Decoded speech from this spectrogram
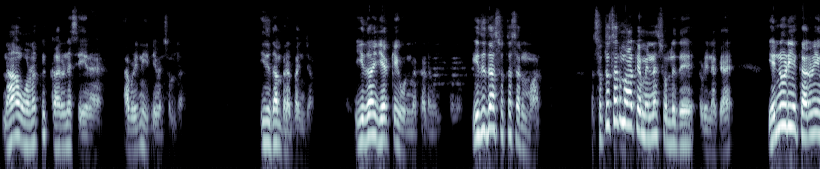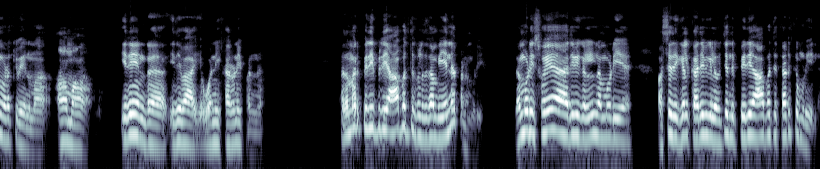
நான் உனக்கு கருணை செய்கிறேன் அப்படின்னு இறைவன் சொல்றார். இதுதான் பிரபஞ்சம். இதுதான் இயற்கை உண்மை கடவுள். இதுதான் சுத்த சன்மார்க்கம் சுத்த சன்மார்க்கம் என்ன சொல்லுது அப்படின்னாக்க என்னுடைய கருணை உனக்கு வேணுமா? ஆமாம் இதே என்ற இதைவா உன்னை கருணை பண்ணு. அந்த மாதிரி பெரிய பெரிய ஆபத்துகளுக்கு நம்ம என்ன பண்ண முடியும்? நம்முடைய சுய அறிவுகள் நம்முடைய வசதிகள் கருவிகளை வச்சு அந்த பெரிய ஆபத்தை தடுக்க முடியல.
